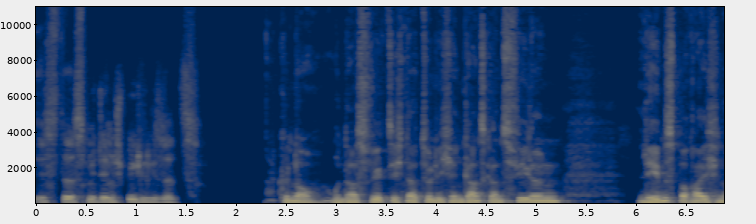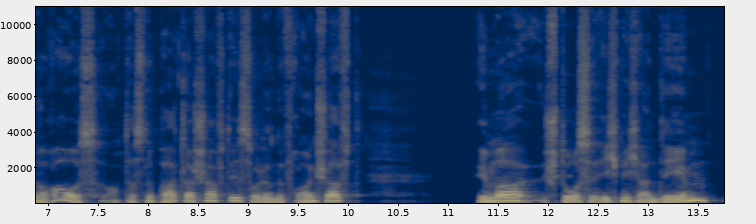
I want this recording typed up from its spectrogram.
ist das mit dem Spiegelgesetz. Genau. Und das wirkt sich natürlich in ganz, ganz vielen Lebensbereichen auch aus. Ob das eine Partnerschaft ist oder eine Freundschaft. Immer stoße ich mich an dem,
